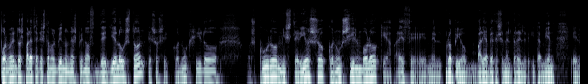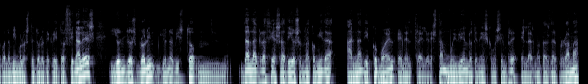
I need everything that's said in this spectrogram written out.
Por momentos parece que estamos viendo un spin-off de Yellowstone, eso sí, con un giro oscuro, misterioso, con un símbolo que aparece en el propio, varias veces en el tráiler y también en, cuando mismo los títulos de créditos finales, y un Josh Brolin, yo no he visto mm, dar las gracias a Dios en una comida a nadie como él en el tráiler. Está muy bien, lo tenéis como siempre en las notas del programa.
